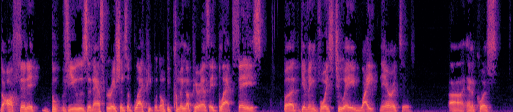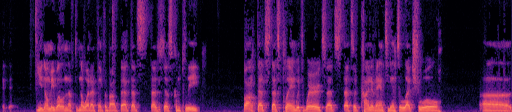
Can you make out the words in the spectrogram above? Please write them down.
the authentic views and aspirations of black people. Don't be coming up here as a black face, but giving voice to a white narrative. Uh, and of course, you know me well enough to know what I think about that. That's that's just complete bunk. That's that's playing with words. That's that's a kind of anti-intellectual uh,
